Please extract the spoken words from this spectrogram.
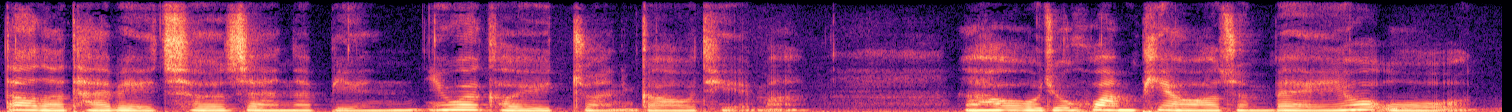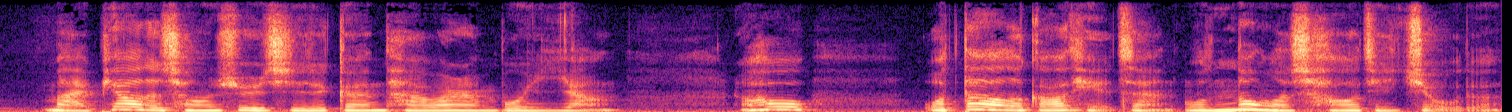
到了台北车站那边，因为可以转高铁嘛。然后我就换票啊，准备，因为我买票的程序其实跟台湾人不一样。然后我到了高铁站，我弄了超级久的。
